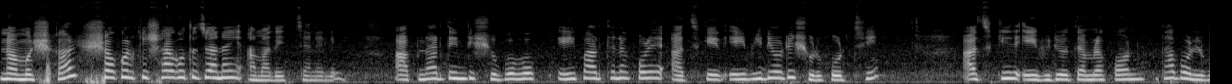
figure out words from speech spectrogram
নমস্কার, সকলকে স্বাগত জানাই আমাদের চ্যানেলে। আপনার দিনটি শুভ হোক, এই প্রার্থনা করে আজকের এই ভিডিওটি শুরু করছি। আজকের এই ভিডিওতে আমরা কোন কথা বলব?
